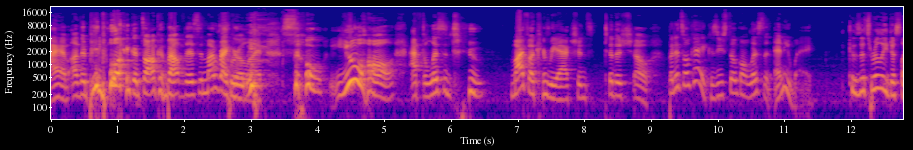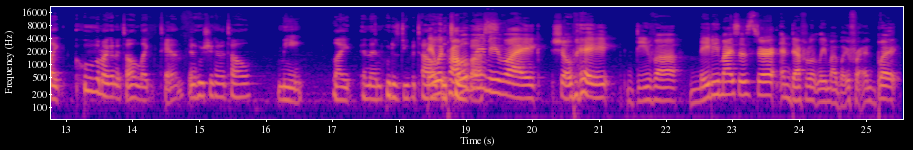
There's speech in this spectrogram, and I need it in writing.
I have other people I could talk about this in my regular Truly. life. So you all have to listen to my fucking reactions to the show. But it's okay because you're still gonna listen anyway. Because it's really just like, who am I gonna tell? Like Tam, and who's she gonna tell? Me. Like, and then who does Diva tell? It would probably be like Sope, Diva, maybe my sister, and definitely my boyfriend. But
